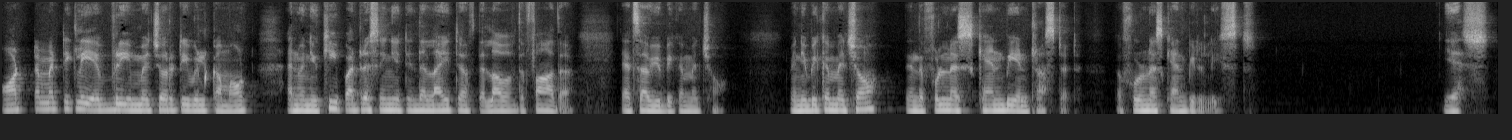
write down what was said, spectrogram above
automatically every immaturity will come out. And when you keep addressing it in the light of the love of the Father, that's how you become mature. When you become mature, then the fullness can be entrusted, the fullness can be released. Yes.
